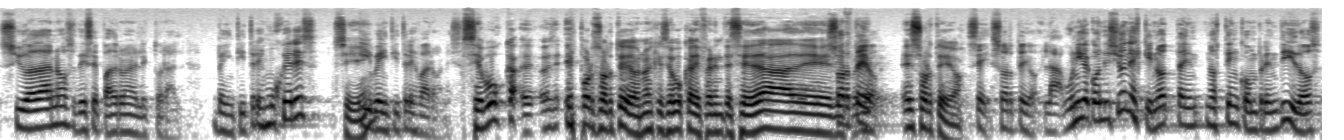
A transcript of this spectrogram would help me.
ciudadanos de ese padrón electoral, 23 mujeres Sí. y 23 varones. Se busca, eh, es por sorteo, no es que se busca diferentes edades. Sorteo. es sorteo. Sí, sorteo. La única condición es que no, ten- no estén comprendidos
